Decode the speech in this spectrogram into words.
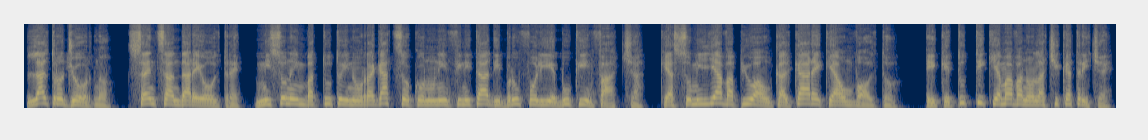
L'altro giorno, senza andare oltre, mi sono imbattuto in un ragazzo con un'infinità di brufoli e buchi in faccia, che assomigliava più a un calcare che a un volto, e che tutti chiamavano la cicatrice.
